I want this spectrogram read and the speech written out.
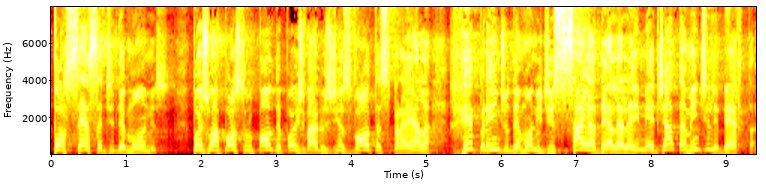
possessa de demônios. Pois o apóstolo Paulo, depois de vários dias, volta-se para ela, repreende o demônio e diz: saia dela, ela é imediatamente liberta.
